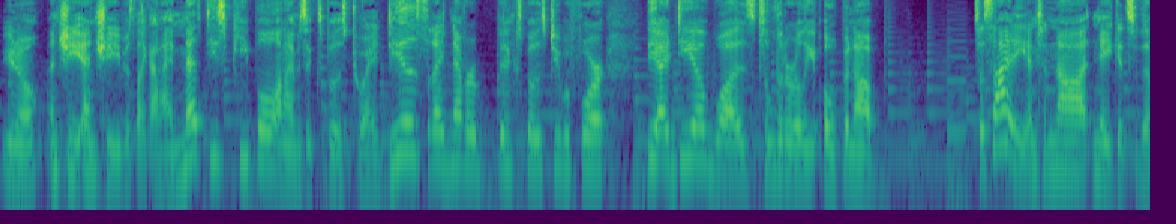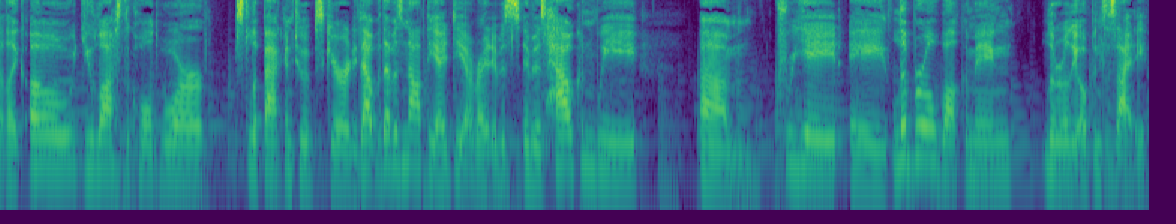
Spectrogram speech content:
you know? And she and she was like, and I met these people and I was exposed to ideas that I'd never been exposed to before. The idea was to literally open up society and to not make it so that like, oh, you lost the Cold War, slip back into obscurity. That that was not the idea, right? It was it was how can we um, create a liberal, welcoming, literally open society.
